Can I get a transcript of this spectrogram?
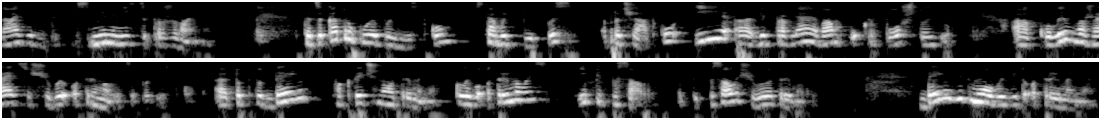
навіть зміни місця проживання. ТЦК друкує повістку, ставить підпис, печатку і е, відправляє вам Укрпоштою, коли вважається, що ви отримали цю повістку. Е, Тобто день фактичного отримання, коли ви отримались і підписались. От підписали, що ви отримали. День відмови від отримання.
